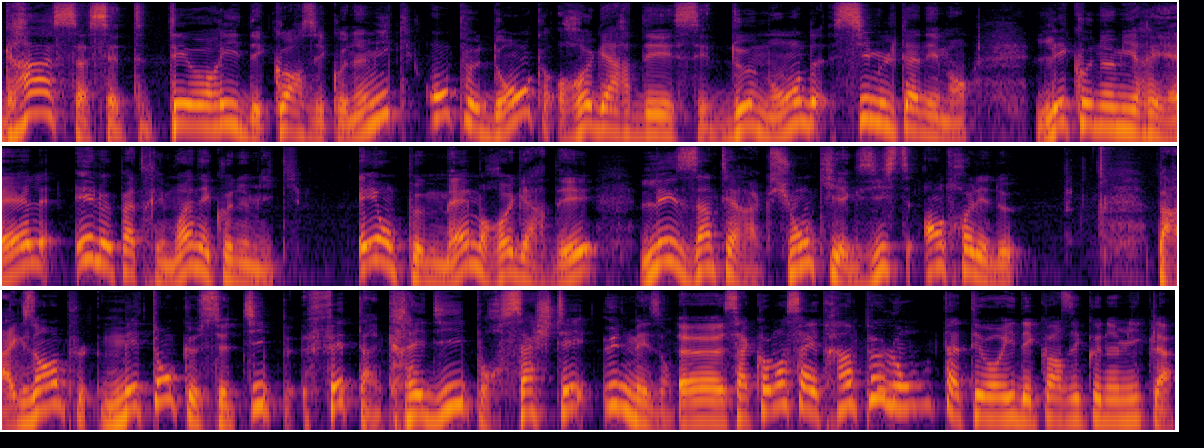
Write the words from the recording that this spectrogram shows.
Grâce à cette théorie des corps économiques, on peut donc regarder ces deux mondes simultanément, l'économie réelle et le patrimoine économique. Et on peut même regarder les interactions qui existent entre les deux. Par exemple, mettons que ce type fait un crédit pour s'acheter une maison. Euh, ça commence à être un peu long ta théorie des corps économiques là.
